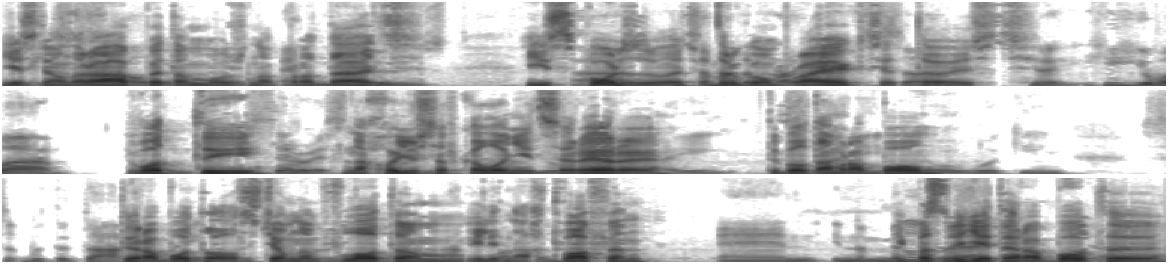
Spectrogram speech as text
Если он раб, это можно продать и использовать в другом проекте, то есть... Вот ты находишься в колонии Цереры, ты был там рабом, ты работал с темным флотом или Нахтваффен, и посреди этой работы,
